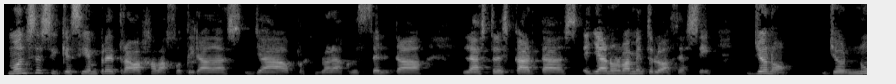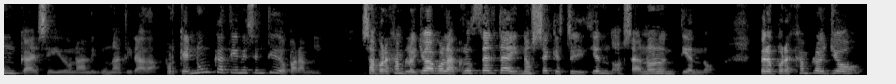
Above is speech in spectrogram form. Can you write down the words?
Monse sí que siempre trabaja bajo tiradas, ya, por ejemplo, la cruz celta, las tres cartas, ella normalmente lo hace así. Yo no, yo nunca he seguido una, tirada, porque nunca tiene sentido para mí. O sea, por ejemplo, yo hago la cruz celta y no sé qué estoy diciendo, o sea, no lo entiendo. Pero, por ejemplo, yo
